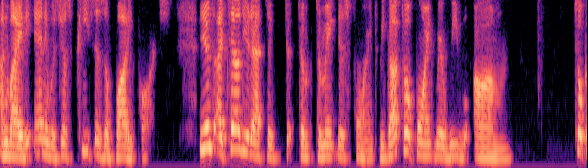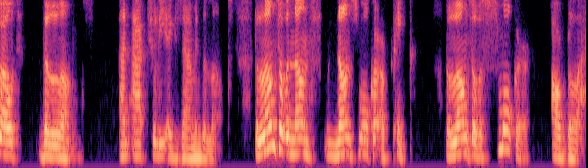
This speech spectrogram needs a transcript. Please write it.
And by the end, it was just pieces of body parts. And I tell you that to, to, to make this point. We got to a point where we um, took out the lungs and actually examined the lungs. The lungs of a non, non-smoker are pink. The lungs of a smoker are black.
